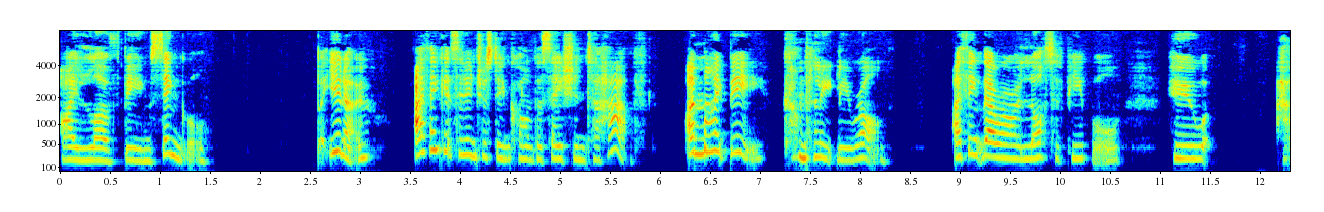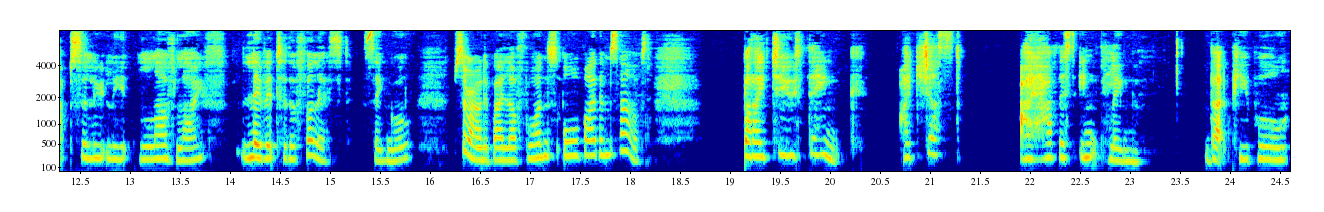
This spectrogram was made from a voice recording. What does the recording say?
i love being single. But you know i think it's an interesting conversation to have. I might be completely wrong. I think there are a lot of people who absolutely love life, live it to the fullest, single, surrounded by loved ones, all by themselves. But I do think, I just, I have this inkling that people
